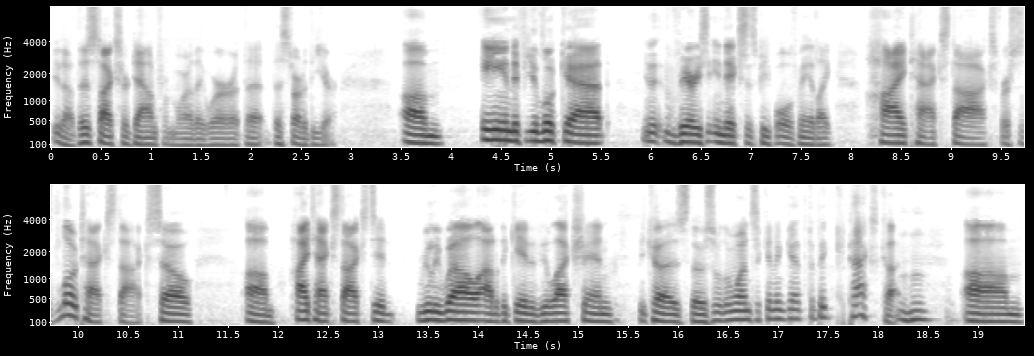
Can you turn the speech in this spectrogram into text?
you know, those stocks are down from where they were at the the start of the year. Um, and if you look at you know, various indexes people have made, like high tax stocks versus low tax stocks. So um, high tax stocks did really well out of the gate of the election because those are the ones that are going to get the big tax cut. Um,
